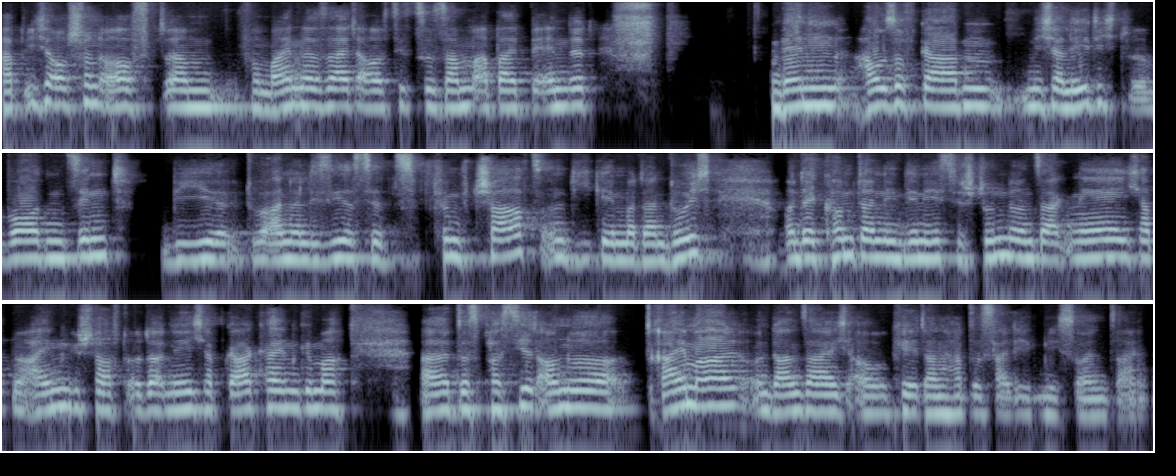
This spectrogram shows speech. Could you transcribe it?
habe ich auch schon oft ähm, von meiner Seite aus die Zusammenarbeit beendet wenn Hausaufgaben nicht erledigt worden sind, wie du analysierst jetzt fünf Charts und die gehen wir dann durch und der kommt dann in die nächste Stunde und sagt, nee, ich habe nur einen geschafft oder nee, ich habe gar keinen gemacht. Äh, das passiert auch nur dreimal und dann sage ich, oh, okay, dann hat es halt eben nicht sollen sein.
